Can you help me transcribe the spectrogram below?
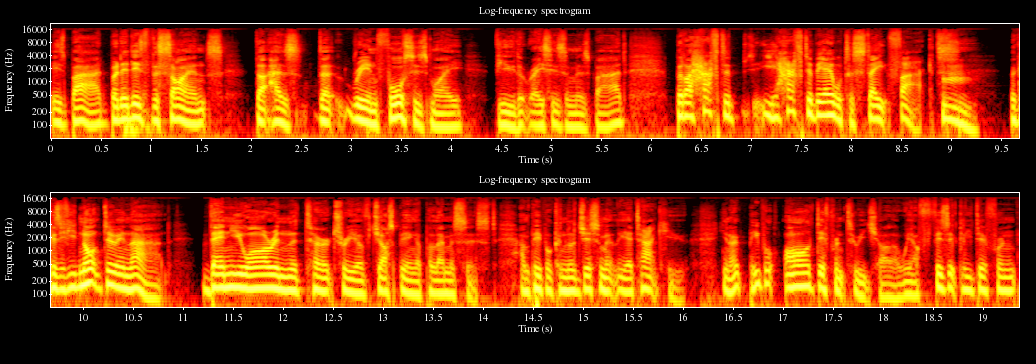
is bad, but it is the science that has that reinforces my view that racism is bad. But I have to, you have to be able to state facts, because if you're not doing that. Then you are in the territory of just being a polemicist, and people can legitimately attack you. You know, people are different to each other. We are physically different.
